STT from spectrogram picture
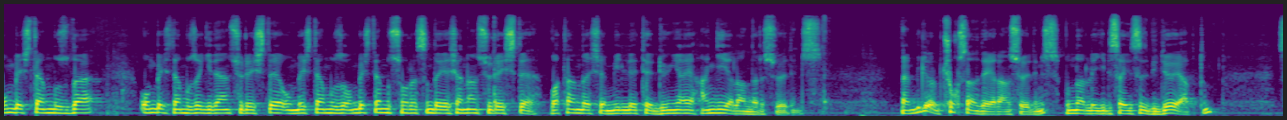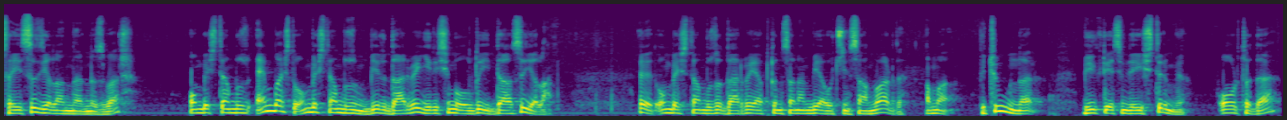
15 Temmuz'da 15 Temmuz'a giden süreçte, 15 Temmuz'da 15 Temmuz sonrasında yaşanan süreçte vatandaşa, millete, dünyaya hangi yalanları söylediniz? Ben biliyorum çok sayıda yalan söylediniz. Bunlarla ilgili sayısız video yaptım. Sayısız yalanlarınız var. 15 Temmuz en başta 15 Temmuz'un bir darbe girişimi olduğu iddiası yalan. Evet 15 Temmuz'da darbe yaptığını sanan bir avuç insan vardı. Ama bütün bunlar büyük resmi değiştirmiyor. Ortada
